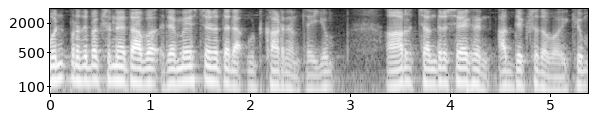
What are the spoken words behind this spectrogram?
മുൻ പ്രതിപക്ഷ നേതാവ് രമേശ് ചെന്നിത്തല ഉദ്ഘാടനം ചെയ്യും. ആർ ചന്ദ്രശേഖരൻ അധ്യക്ഷത വഹിക്കും.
